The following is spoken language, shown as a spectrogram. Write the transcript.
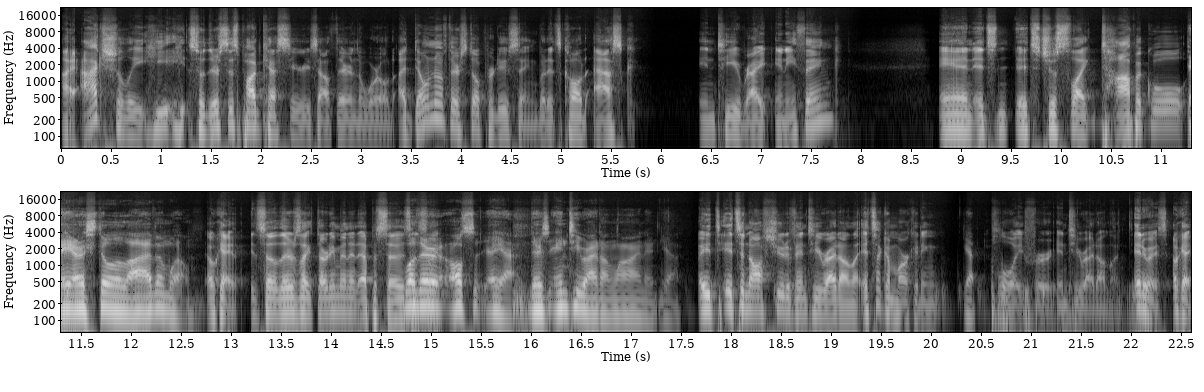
I actually he, he so there's this podcast series out there in the world. I don't know if they're still producing, but it's called Ask NT Wright Anything, and it's it's just like topical. They are still alive and well. Okay, so there's like 30 minute episodes. Well, they're like- also yeah. There's NT Wright online and yeah. It's it's an offshoot of NT Wright Online. It's like a marketing Yep. ploy for NT Wright Online. Anyways, okay.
